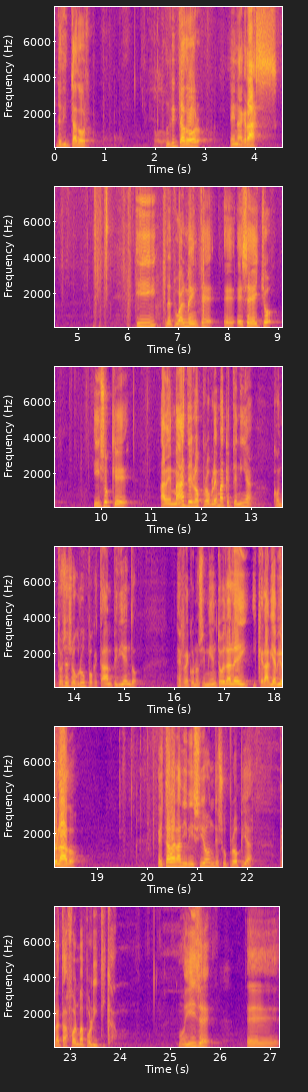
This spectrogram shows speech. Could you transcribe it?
de dictador, un dictador en agraz. Y naturalmente eh, ese hecho hizo que, además de los problemas que tenía con todos esos grupos que estaban pidiendo el reconocimiento de la ley y que la había violado, estaba la división de su propia plataforma política. Moïse eh,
